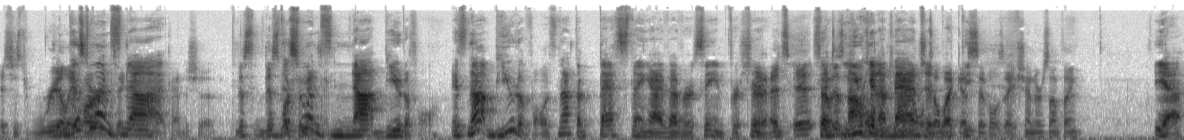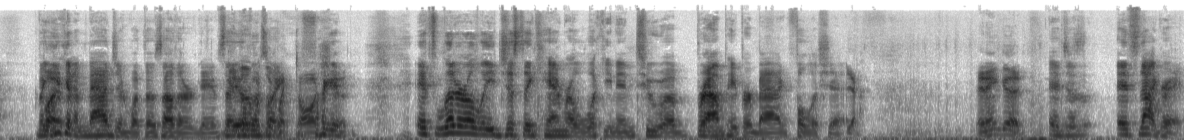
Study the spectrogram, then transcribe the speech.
it's just really This hard one's to not- kind of shit. This this, This one's amazing. not beautiful. It's not beautiful. It's not the best thing I've ever seen for sure. Yeah, it's it, so it does not you can imagine to like a civilization or something. Yeah, but, But- you can imagine what those other games. They The other look ones like, like dog fucking- shit. It's literally just a camera looking into a brown paper bag full of shit. Yeah, it ain't good. It just it's not great.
